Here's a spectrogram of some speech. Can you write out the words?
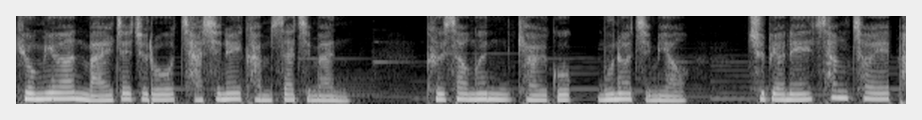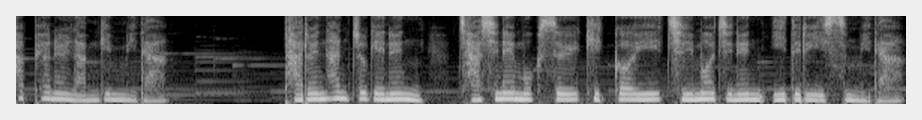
교묘한 말재주로 자신을 감싸지만 그 성은 결국 무너지며 주변에 상처의 파편을 남깁니다. 다른 한쪽에는 자신의 몫을 기꺼이 짊어지는 이들이 있습니다.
